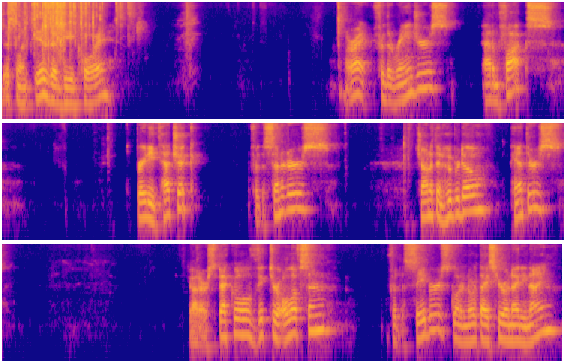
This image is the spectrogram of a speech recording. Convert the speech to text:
This one is a decoy. All right, for the Rangers, Adam Fox, Brady Tkachuk for the Senators, Jonathan Huberdeau, Panthers. Got our speckle, Victor Olofsson for the Sabres, going to North Ice Hero 99.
